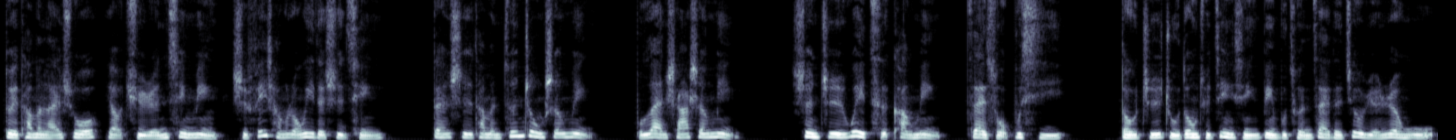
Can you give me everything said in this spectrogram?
对他们来说，要取人性命是非常容易的事情。但是他们尊重生命，不滥杀生命。甚至为此抗命，在所不惜。斗直主动去进行并不存在的救援任务，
